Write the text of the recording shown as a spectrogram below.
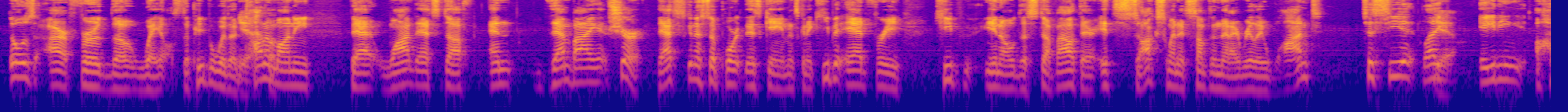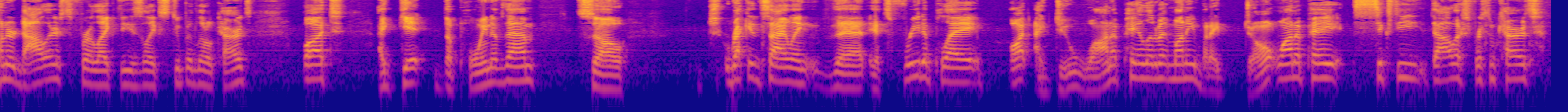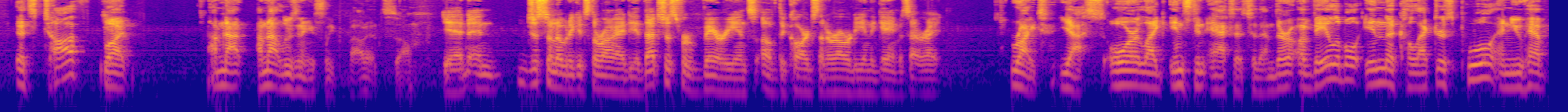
those are for the whales, the people with a Yeah. ton of money that want that stuff, and them buying it. Sure, that's going to support this game. It's going to keep it ad free, keep you know the stuff out there. It sucks when it's something that I really want to see it like Yeah. 80 100 dollars for like these like stupid little cards but i get the point of them so reconciling that it's free to play but i do want to pay a little bit money but i don't want to pay 60 dollars for some cards it's tough but i'm not i'm not losing any sleep about it so Yeah, and just so nobody gets the wrong idea, that's just for variants of the cards that are already in the game. Is that right? Right. Yes. Or like instant access to them. They're available in the collector's pool and you have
